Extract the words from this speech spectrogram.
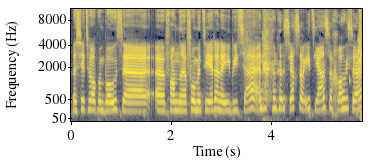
Dan zitten we op een boot eh, eh, van eh, Formentera naar Ibiza. En dan zegt zo'n Italiaanse gozer,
